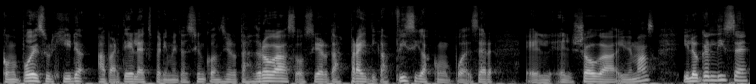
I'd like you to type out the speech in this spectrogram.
como puede surgir a partir de la experimentación con ciertas drogas o ciertas prácticas físicas, como puede ser el, el yoga y demás. Y lo que él dice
